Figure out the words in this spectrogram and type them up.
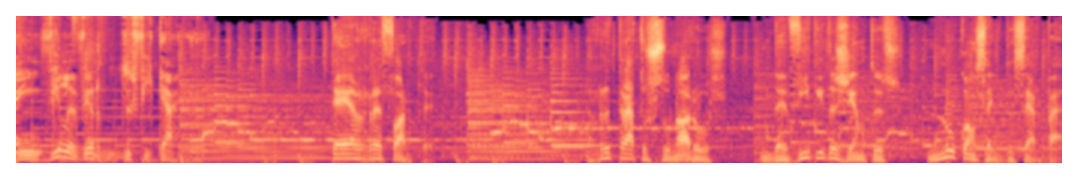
em Vila Verde de Ficai. Terra Forte. Retratos sonoros da vida e das gentes no Conselho de Serpa.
